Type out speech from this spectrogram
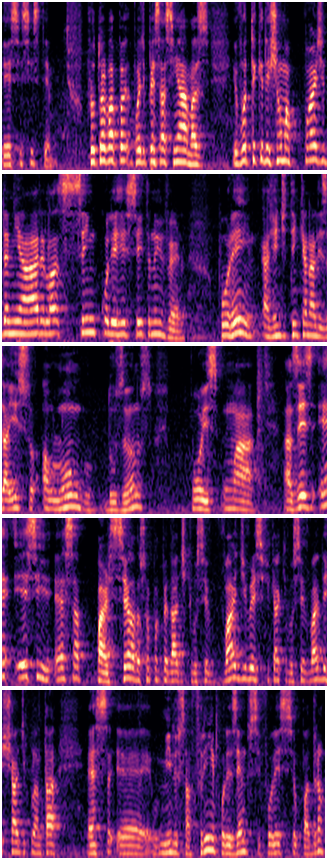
esse sistema. O produtor pode pensar assim, ah, mas eu vou ter que deixar uma parte da minha área lá sem colher receita no inverno. Porém, a gente tem que analisar isso ao longo dos anos, pois uma às vezes é esse essa parcela da sua propriedade que você vai diversificar, que você vai deixar de plantar essa é, milho safrinha, por exemplo, se for esse seu padrão,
